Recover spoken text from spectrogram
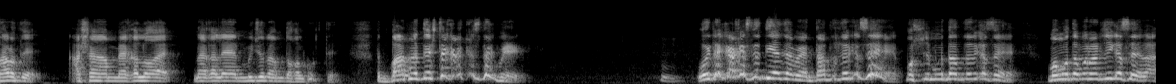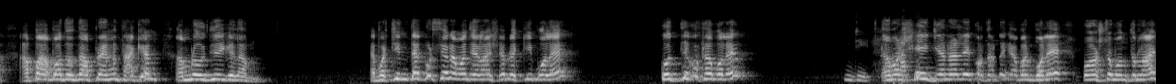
ভারতে। আসাম মেঘালয় নাগাল্যান্ড মিজোরাম দখল করতে। বাংলাদেশটা কার কাছে থাকবে? ওইটা কার কাছে দিয়ে যাবেন? দাদাদের কাছে? পশ্চিমবঙ্গ দাদাদের কাছে? মমতা ব্যানার্জির কাছে? আপা আপাতত আপনি এখন থাকেন আমরা ওই দিয়ে গেলাম। এবার চিন্তা করছেন আমার জেনারেল সাহেবরা কি বলে? করতে কথা বলে? আবার সেই জেনারেলের কথাটাকে আবার বলে পররাষ্ট্র মন্ত্রণালয়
